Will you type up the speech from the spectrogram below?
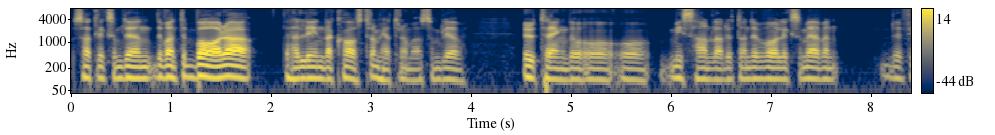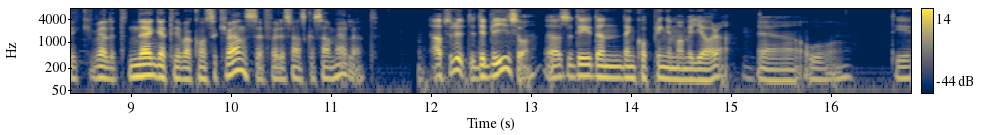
Så att liksom den, det var inte bara den här Linda Karlström heter hon va, som blev uthängd och, och, och misshandlad, utan det var liksom även, det fick väldigt negativa konsekvenser för det svenska samhället. Absolut, det blir ju så. Alltså det är den, den kopplingen man vill göra. Mm. Eh, och det,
